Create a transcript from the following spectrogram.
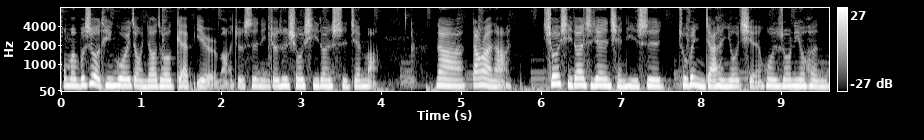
我们不是有听过一种叫做 gap year 嘛，就是你就是休息一段时间嘛。那当然啊，休息一段时间的前提是，除非你家很有钱，或者说你有很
